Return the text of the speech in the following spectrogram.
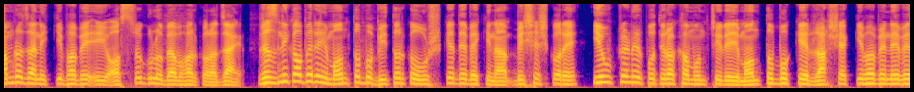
আমরা জানি কীভাবে এই অস্ত্রগুলো ব্যবহার করা যায়। রেজনিকভের এই মন্তব্য বিতর্ক উস্কে দেবে কিনা, বিশেষ করে ইউক্রেনের প্রতিরক্ষা মন্ত্রীর এই মন্তব্যকে রাশিয়া কীভাবে নেবে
